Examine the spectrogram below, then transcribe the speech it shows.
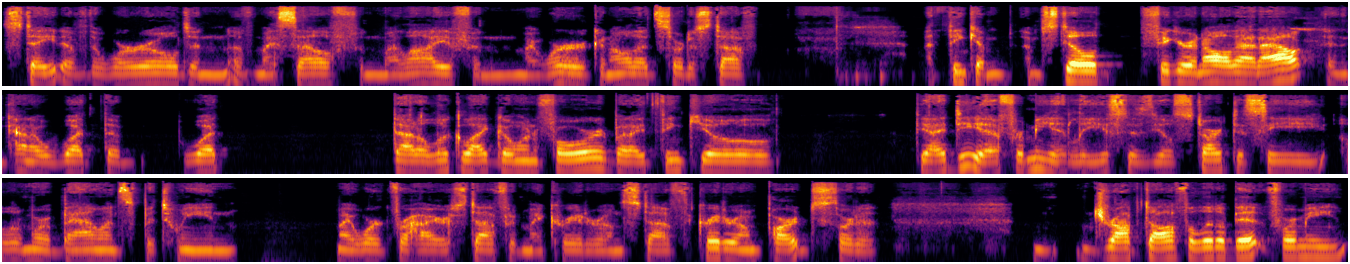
state of the world and of myself and my life and my work and all that sort of stuff. I think I'm I'm still figuring all that out and kind of what the what that'll look like going forward. But I think you'll the idea for me at least is you'll start to see a little more balance between my work for hire stuff and my creator owned stuff. The creator owned part sort of dropped off a little bit for me.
